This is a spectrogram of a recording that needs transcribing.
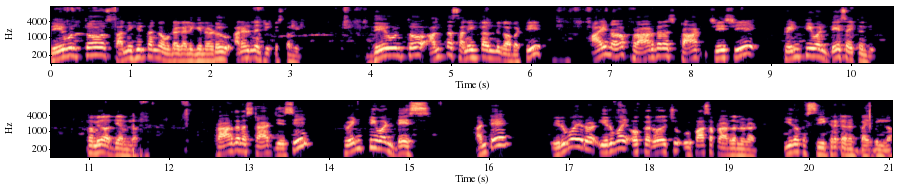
దేవునితో సన్నిహితంగా ఉండగలిగినాడు అనేది నేను చూపిస్తాను మీకు. దేవునితో అంత సన్నిహితం ఉంది కాబట్టి ఆయన ప్రార్థన స్టార్ట్ చేసి ట్వంటీ వన్ డేస్ అవుతుంది తొమ్మిదో అధ్యాయంలో. ప్రార్థన స్టార్ట్ చేసి ట్వంటీ వన్ డేస్. అంటే ఇరవై ఇరవై ఒక రోజు ఉపాస ప్రార్థన ఉన్నాడు. ఇది ఒక సీక్రెట్ అన్నట్టు బైబిల్లో.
